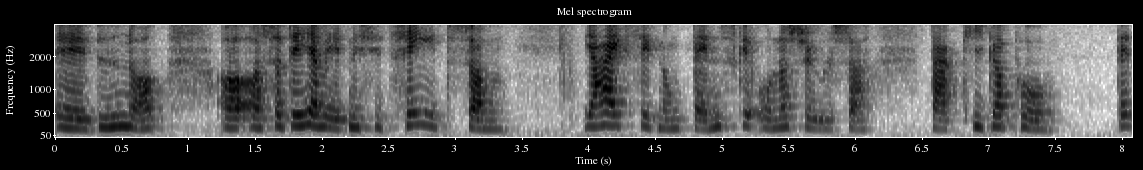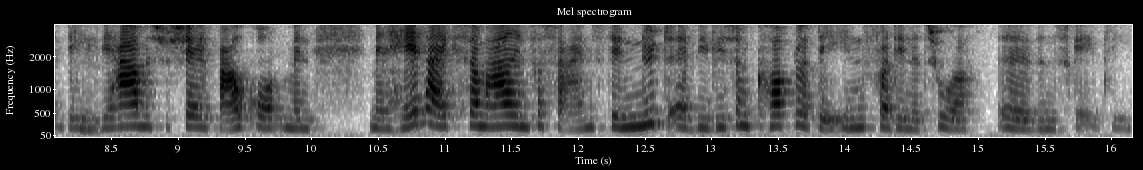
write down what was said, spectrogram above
øh, viden om. Og, og så det her med etnicitet, som jeg har ikke set nogen danske undersøgelser, der kigger på den del. Mm. Vi har med social baggrund, men, men heller ikke så meget inden for science. Det er nyt, at vi ligesom kobler det inden for det naturvidenskabelige.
